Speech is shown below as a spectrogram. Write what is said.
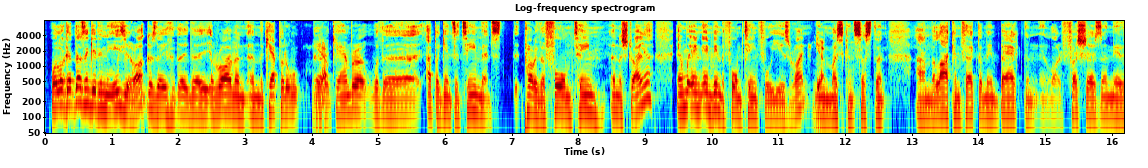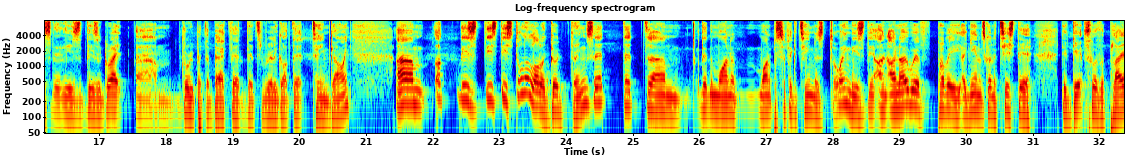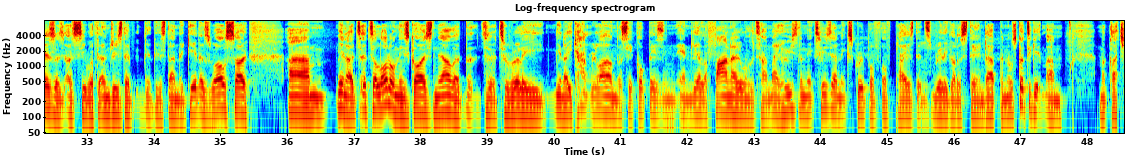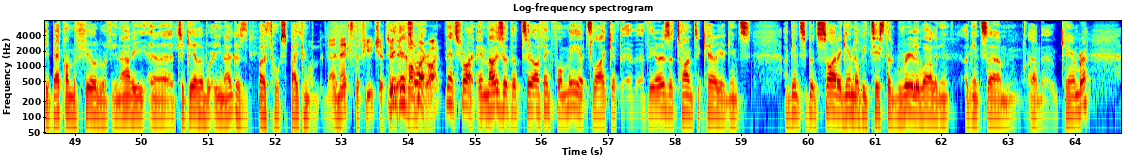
Well, look, it doesn't get any easier, right? Because they, they they arrive in, in the capital, uh, Yeah. Canberra, with a up against a team that's probably the form team in Australia, and and, and been the form team for years, right? Been the most consistent. Um, the Larkham factor I've been backed, and, and Laurie Fisher's in there. There's there's, there's a great um, group at the back that, that's really got that team going. Um, look, there's there's there's still a lot of good things that that um, that the Moana, Moana Pasifika team is doing. There's the, I, I know we've probably again it's going to test their their depth with the players. I, I see what the injuries they've, they're starting to get as well. So. Um, you know, it's, it's a lot on these guys now that, that to, to really, you know, you can't rely on the Sekopes and, and Lealiifano all the time. Hey, who's the next? Who's our next group of, of players that's really got to stand up? And it was good to get um, McClutchie back on the field with Enari uh, together, you know, because both Hawke's Bay can And that's the future too, yeah, that that's combo, right. right? That's right. And those are the two. I think for me, it's like if, if, if there is a time to carry against against a good side, again they'll be tested really well against against um, uh, Canberra.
